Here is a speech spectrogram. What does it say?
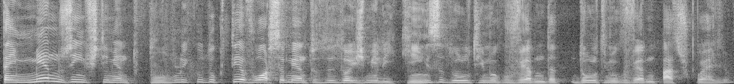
tem menos investimento público do que teve o orçamento de 2015, do último governo, de, do último governo Passos Coelho,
